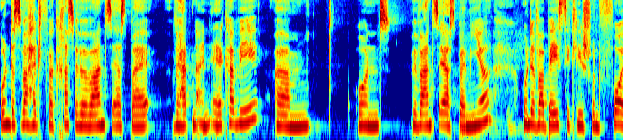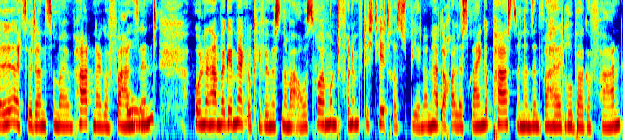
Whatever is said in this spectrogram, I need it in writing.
Und das war halt voll krass, weil wir waren zuerst bei, wir hatten einen LKW ähm, und wir waren zuerst bei mir und er war basically schon voll, als wir dann zu meinem Partner gefahren oh. sind. Und dann haben wir gemerkt, okay, wir müssen nochmal ausräumen und vernünftig Tetris spielen. Dann hat auch alles reingepasst und dann sind wir halt rübergefahren.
